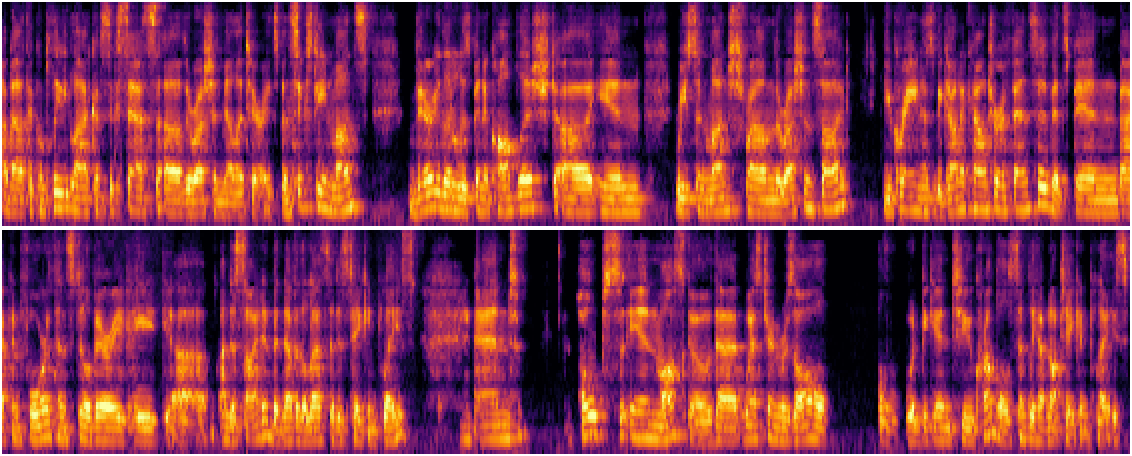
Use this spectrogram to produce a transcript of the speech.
about the complete lack of success of the Russian military. It's been 16 months. Very little has been accomplished uh, in recent months from the Russian side. Ukraine has begun a counteroffensive. It's been back and forth and still very uh, undecided, but nevertheless, it is taking place. And hopes in Moscow that Western resolve would begin to crumble simply have not taken place.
